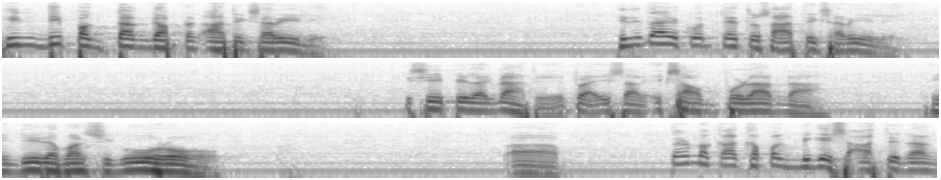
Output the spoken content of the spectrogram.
hindi pagtanggap ng ating sarili. Hindi tayo kontento sa ating sarili. Isipin lang natin, ito ay isang example lang na hindi naman siguro uh, pero makakapagbigay sa atin ng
